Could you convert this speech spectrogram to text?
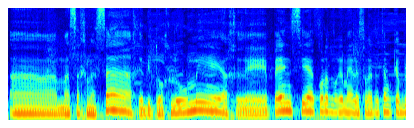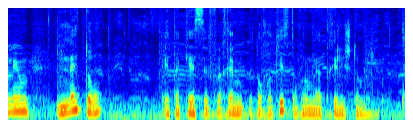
המס הכנסה, אחרי ביטוח לאומי, אחרי פנסיה, כל הדברים האלה. זאת אומרת, אתם מקבלים נטו את הכסף לכם בתוך הכיס, אתם יכולים להתחיל להשתמש בו.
